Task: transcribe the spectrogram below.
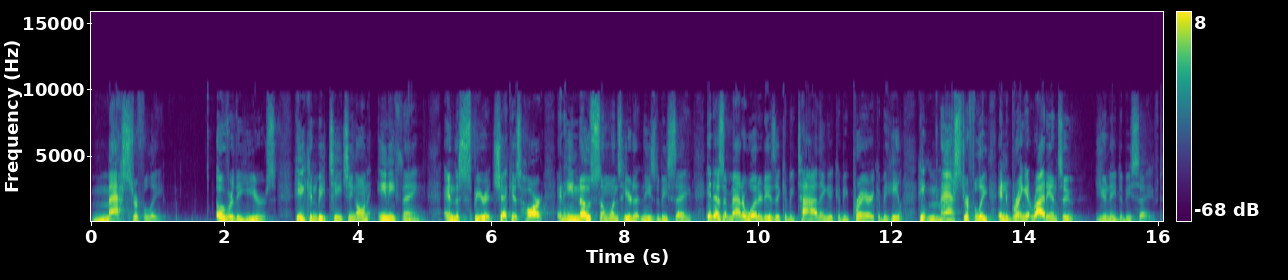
masterfully over the years. He can be teaching on anything, and the Spirit check his heart, and he knows someone's here that needs to be saved. It doesn't matter what it is. It could be tithing, it could be prayer, it could be healing. He masterfully and bring it right into you need to be saved.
